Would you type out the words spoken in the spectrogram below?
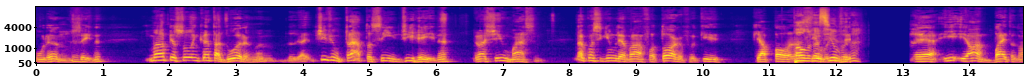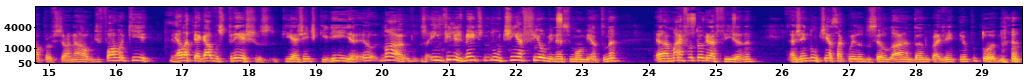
por ano, não sei, né? Uma pessoa encantadora. tive um trato assim de rei, né? Eu achei o máximo. Nós conseguimos levar a fotógrafa, que, que é a Paula Paulo da da Silva, Silva, quer dizer, né? É, e, e é uma baita de uma profissional, de forma que É. ela pegava os trechos que a gente queria. Eu, infelizmente, não tinha filme nesse momento, né? Era mais fotografia, né? A gente não tinha essa coisa do celular andando com a gente o tempo todo, né?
